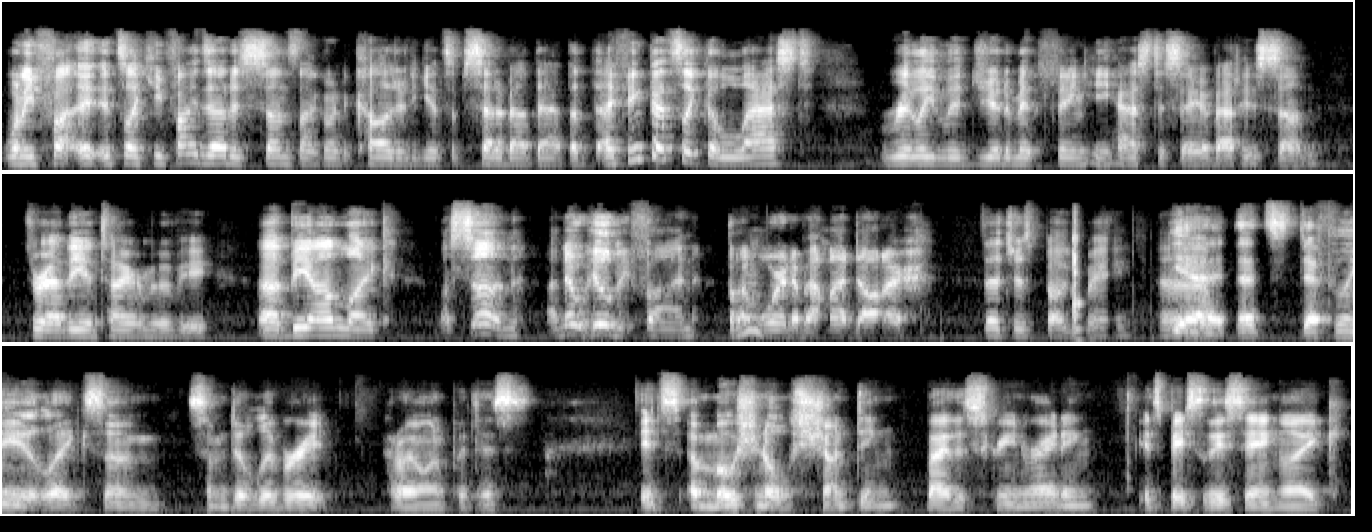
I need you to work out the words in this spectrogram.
when he fi- it's like he finds out his son's not going to college and he gets upset about that but i think that's like the last really legitimate thing he has to say about his son throughout the entire movie uh, beyond like my son i know he'll be fine but i'm worried about my daughter that just bugged me uh, yeah, that's definitely like some some deliberate. How do I want to put this? It's emotional shunting by the screenwriting. It's basically saying like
